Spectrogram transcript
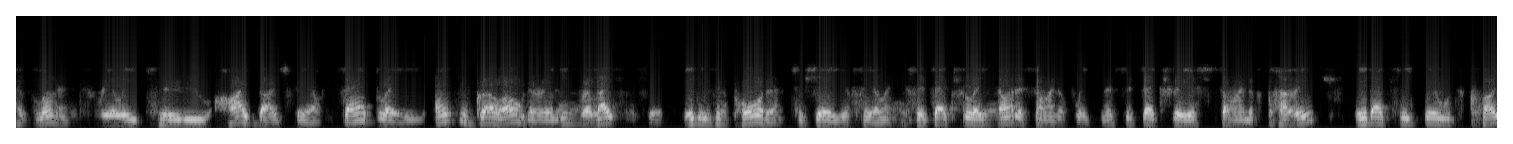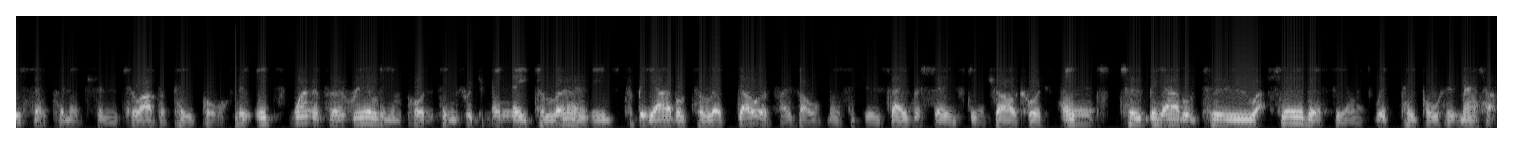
have learned really to hide those feelings. Sadly, as you grow older and in relationship, it is important to share your feelings. It's actually not a sign of weakness, it's actually a sign of courage it actually builds closer connection to other people. It's one of the really important things which men need to learn is to be able to let go of those old messages they received in childhood and to be able to share their feelings with people who matter.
